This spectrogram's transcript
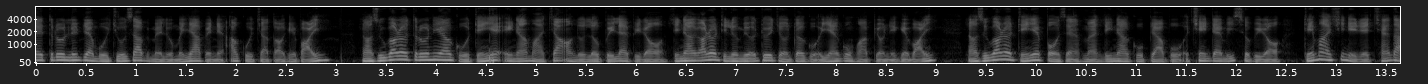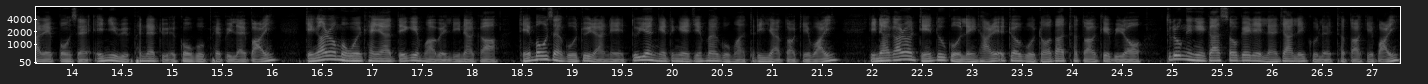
လည်းသူတို့လင်းပြန်ဖို့ကြိုးစားပေမဲ့လို့မရဘဲနဲ့အောက်ကိုကျသွားခဲ့ပါတယ်။လောင်စုကတော့သူတို့နှစ်ယောက်ကိုဒင်းရဲ့အိမ်သားမှာကြောက်အောင်လို့လှုပ်ပေးလိုက်ပြီးတော့လီနာကတော့ဒီလိုမျိုးအတွေ့အကြုံအတွက်ကိုအရန်ကုန်မှပြောနေခဲ့ပါတယ်။ လောင်စုကတော့ဒင်းရဲ့ပုံစံအမှန်လီနာကိုပြဖို့အချိန်တန်ပြီးဆိုပြီးတော့ဒင်းမှရှိနေတဲ့ချမ်းသာတဲ့ပုံစံအင်ကြီးတွေဖက်နှက်တွေအကုန်ကိုဖယ်ပေးလိုက်ပါတယ်ဒင်းကတော့မဝင်ခံရသေးခင်မှာပဲလီနာကဒင်းပုံစံကိုတွေ့တာနဲ့သူ့ရဲ့ငယ်တငယ်ချင်းမှန်ကိုမှတတိယသွားခဲ့ပါတယ်လီနာကတော့ဒင်းသူ့ကိုလိန်ထားတဲ့အတွက်ကိုဒေါသထွက်သွားခဲ့ပြီးတော့သူတို့ငငယ်ကစောခဲ့တဲ့လမ်းကြားလေးကိုလည်းထွက်သွားခဲ့ပါတယ်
